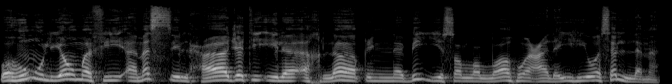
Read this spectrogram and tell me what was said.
وهم اليوم في أمس الحاجة إلى أخلاق النبي صلى الله عليه وسلم.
